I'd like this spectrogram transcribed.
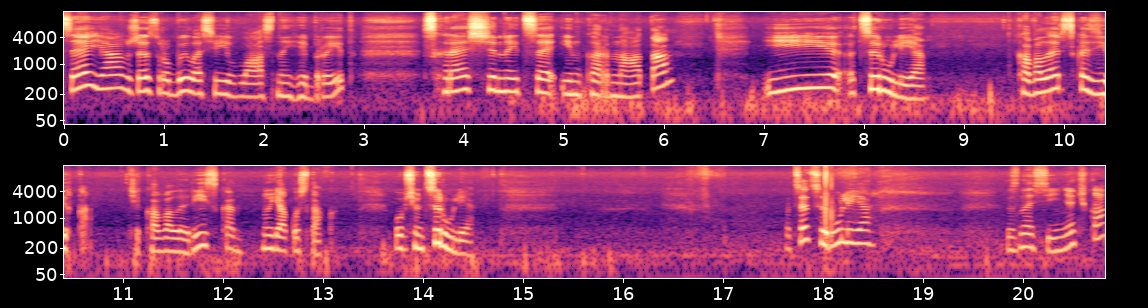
Це я вже зробила свій власний гібрид. Схрещений це інкарната і цирулія. Кавалерська зірка. Чи кавалерійська, ну якось так. В общем, цирулія. Оце цирулія з насіннячка.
